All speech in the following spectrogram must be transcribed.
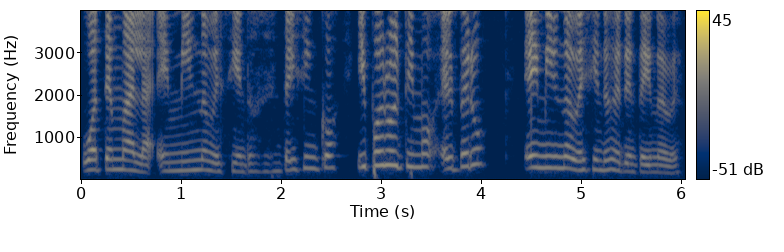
Guatemala en 1965 y por último el Perú en 1979.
